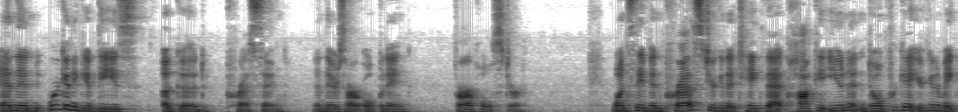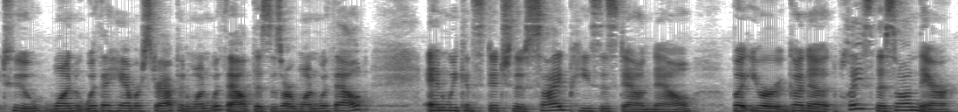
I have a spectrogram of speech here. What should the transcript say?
And then we're going to give these a good pressing. And there's our opening for our holster. Once they've been pressed, you're going to take that pocket unit and don't forget you're going to make two, one with a hammer strap and one without. This is our one without. And we can stitch those side pieces down now but you're gonna place this on there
